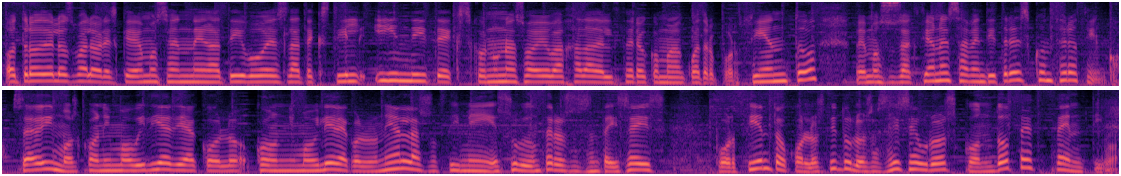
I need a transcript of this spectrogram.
Otro de los valores que vemos en negativo es la textil Inditex, con una suave bajada del 0,4%. Vemos sus acciones a 23,05. Seguimos con inmobiliaria con Inmobiliaria Colonial, la Socimi sube un 0,66% con los títulos a 6 euros con 12 céntimos.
